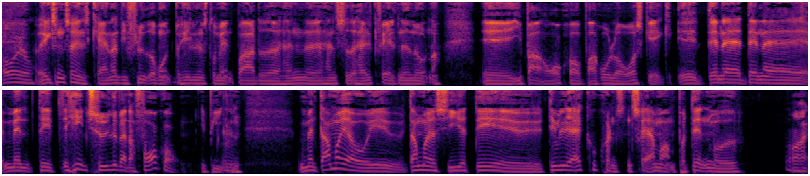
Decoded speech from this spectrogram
Jo, jo. Og ikke sådan, at hendes kanner, de flyder rundt på hele instrumentbrættet, og han, øh, han sidder halvkvælt nedenunder øh, i bare overkrop, bare ruller overskæg. Øh, den er, den er, men det er helt tydeligt, hvad der foregår i bilen. Mm. Men der må jeg jo øh, der må jeg sige, at det, øh, det vil jeg ikke kunne koncentrere mig om på den måde. Nej.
